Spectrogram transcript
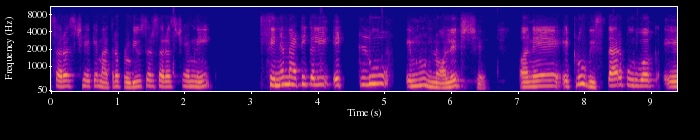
સરસ છે કે માત્ર પ્રોડ્યુસર સરસ છે એમ નહીં સિનેમેટિકલી એટલું એમનું નોલેજ છે. અને એટલું વિસ્તારપૂર્વક એ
